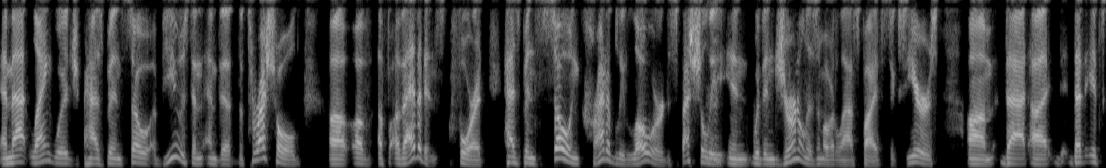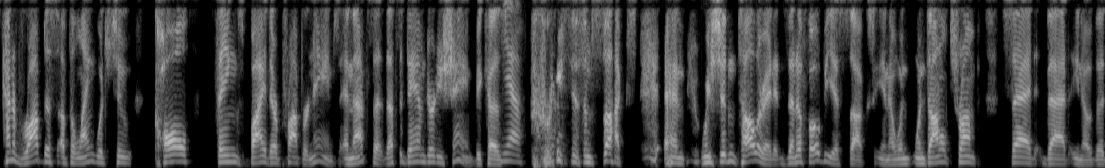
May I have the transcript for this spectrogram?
And that language has been so abused, and and the the threshold uh, of, of, of evidence for it has been so incredibly lowered, especially mm-hmm. in within journalism over the last five six years, um, that uh, that it's kind of robbed us of the language to call things by their proper names and that's a that's a damn dirty shame because yeah. racism sucks and we shouldn't tolerate it xenophobia sucks you know when when donald trump said that you know the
